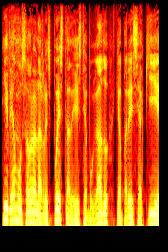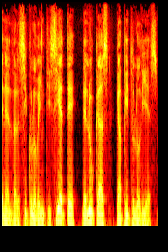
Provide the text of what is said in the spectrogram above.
Y veamos ahora la respuesta de este abogado que aparece aquí en el versículo 27 de Lucas capítulo 10.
